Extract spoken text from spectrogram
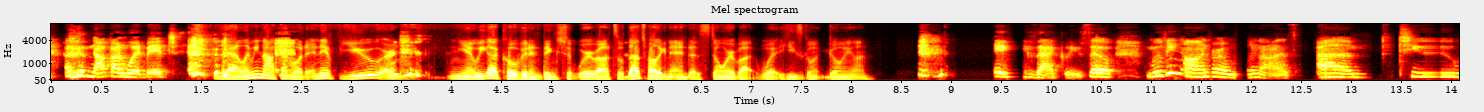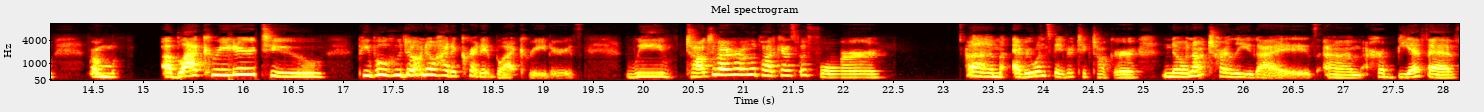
knock on wood, bitch. yeah, let me knock on wood. And if you are, yeah, we got COVID and things to worry about, so that's probably gonna end us. Don't worry about what he's going going on. exactly. So moving on from Nas, um, to from a black creator to people who don't know how to credit Black creators. We've talked about her on the podcast before. Um, everyone's favorite TikToker. No, not Charli, you guys. Um, her BFF,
